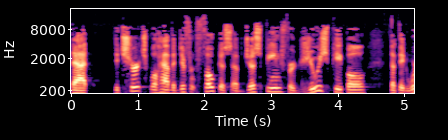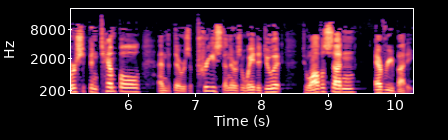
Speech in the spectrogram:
that the church will have a different focus of just being for Jewish people, that they'd worship in temple, and that there was a priest and there was a way to do it, to all of a sudden, everybody.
